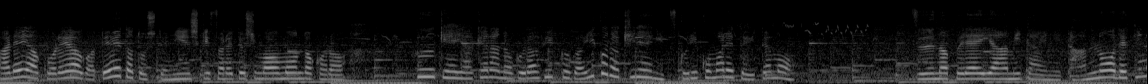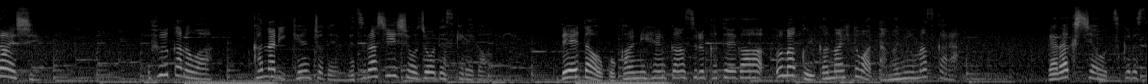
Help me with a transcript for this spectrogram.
あれやこれやがデータとして認識されてしまうもんだから風景やキャラのグラフィックがいくら綺麗に作り込まれていても通のプレイヤーみたいに堪能できないし。風花のはかなり顕著で珍しい症状ですけれどデータを五感に変換する過程がうまくいかない人はたまにいますから。ガラクシアを作る際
